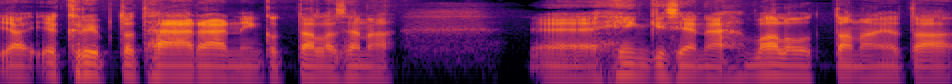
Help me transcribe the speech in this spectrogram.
ja, ja kryptot häärää niin kuin tällaisena – henkisenä valuuttana, jota,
